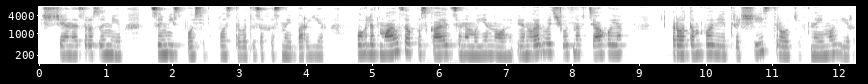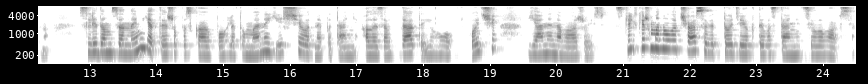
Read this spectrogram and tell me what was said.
ще не зрозумів. Це мій спосіб виставити захисний бар'єр. Погляд Майлза опускається на мої ноги. Він ледве чутно втягує ротом повітря. Шість років, неймовірно. Слідом за ним я теж опускаю погляд. У мене є ще одне питання, але завдати його в очі я не наважуюсь. Скільки ж минуло часу відтоді, як ти востаннє цілувався?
